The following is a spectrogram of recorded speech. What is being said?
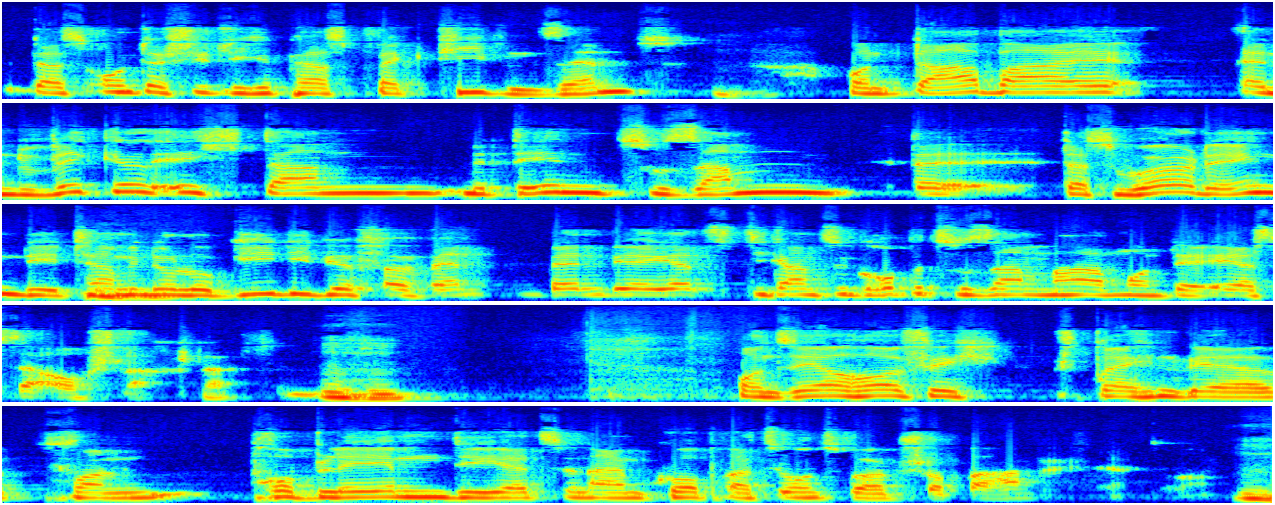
dass unterschiedliche Perspektiven sind. Und dabei entwickle ich dann mit denen zusammen äh, das Wording, die Terminologie, die wir verwenden, wenn wir jetzt die ganze Gruppe zusammen haben und der erste Aufschlag stattfindet. Mhm. Und sehr häufig sprechen wir von Problemen, die jetzt in einem Kooperationsworkshop behandelt werden sollen.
